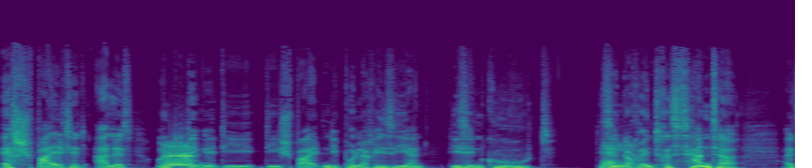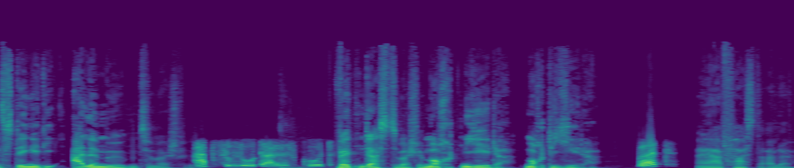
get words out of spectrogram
es spaltet alles. Und Dinge, die, die spalten, die polarisieren, die sind gut. Die ja, sind ja. auch interessanter als Dinge, die alle mögen zum Beispiel. Absolut, alles gut. Wetten das zum Beispiel, mochten jeder, mochte jeder. Was? Naja, fast alle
